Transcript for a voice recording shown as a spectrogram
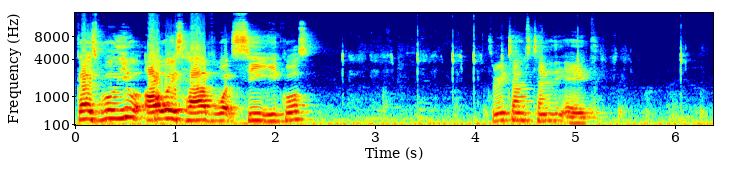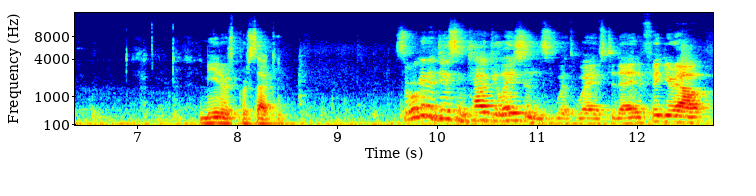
Guys, will you always have what C equals? 3 times 10 to the 8th meters per second. So we're going to do some calculations with waves today to figure out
